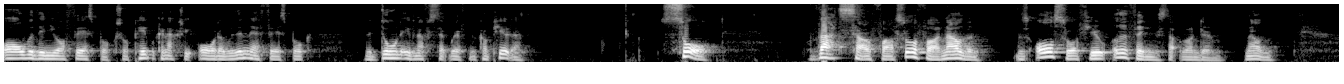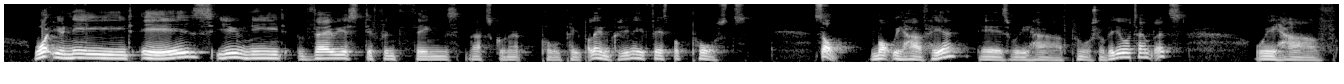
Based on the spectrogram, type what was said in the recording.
all within your Facebook. So people can actually order within their Facebook. They don't even have to step away from the computer. So that's how far so far. Now then, there's also a few other things that we're doing. Now then, what you need is you need various different things that's going to pull people in because you need Facebook posts. So what we have here is we have promotional video templates, we have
